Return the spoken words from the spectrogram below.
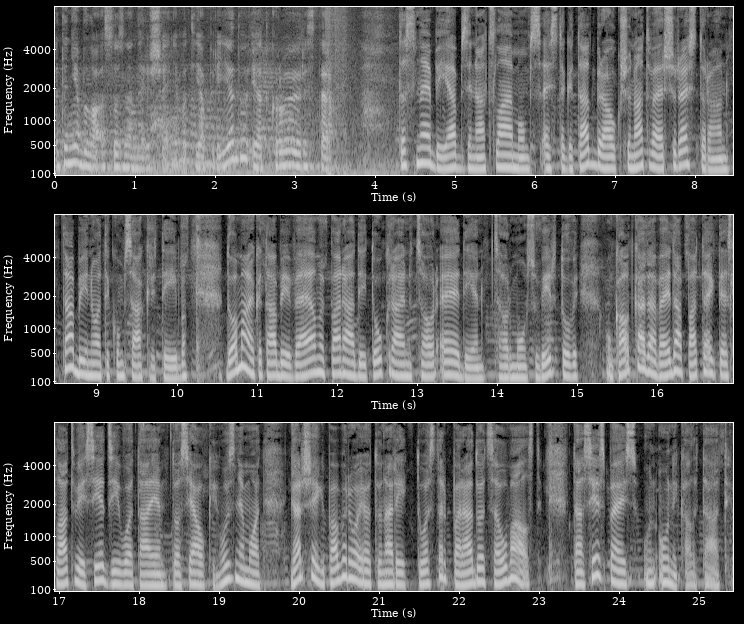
Это не было осознанное решение. Вот я приеду и открою ресторан. Tas nebija apzināts lēmums. Es tagad atbraukšu un atvēršu restorānu. Tā bija notikuma sakritība. Domāju, ka tā bija vēlme parādīt Ukrainu caur ēdienu, caur mūsu virtuvi un kaut kādā veidā pateikties Latvijas iedzīvotājiem, tos jauki uzņemot, garšīgi pabarojot un arī tostarp parādot savu valsti, tās iespējas un unikalitāti.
